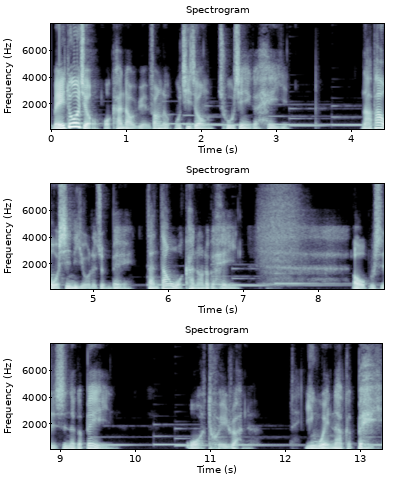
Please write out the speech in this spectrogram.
没多久，我看到远方的雾气中出现一个黑影。哪怕我心里有了准备，但当我看到那个黑影，哦，不是，是那个背影，我腿软了，因为那个背影，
